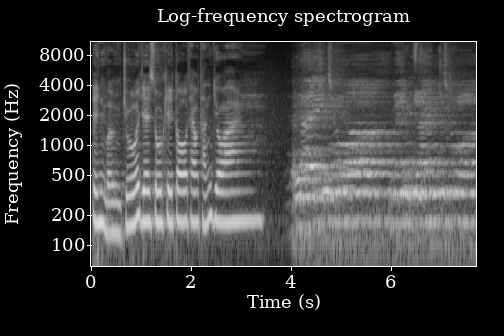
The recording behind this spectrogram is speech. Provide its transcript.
Tin mừng Chúa Giêsu Kitô theo Thánh Gioan. Lạy Chúa, vinh danh Chúa.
